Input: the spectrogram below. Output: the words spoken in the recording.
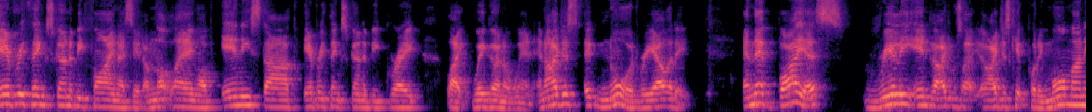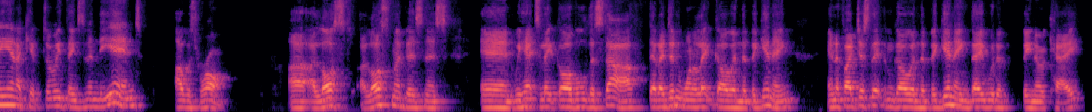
Everything's going to be fine. I said, I'm not laying off any staff. Everything's going to be great. Like we're going to win. And I just ignored reality. And that bias really ended. I was like, I just kept putting more money in. I kept doing things. And in the end, I was wrong. Uh, I lost, I lost my business and we had to let go of all the staff that I didn't want to let go in the beginning. And if I just let them go in the beginning, they would have been okay.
